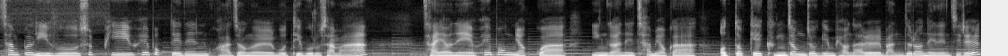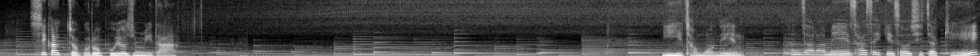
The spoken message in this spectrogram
산불 이후 숲이 회복되는 과정을 모티브로 삼아 자연의 회복력과 인간의 참여가 어떻게 긍정적인 변화를 만들어내는지를 시각적으로 보여줍니다. 이 정원은 한 사람의 사색에서 시작해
